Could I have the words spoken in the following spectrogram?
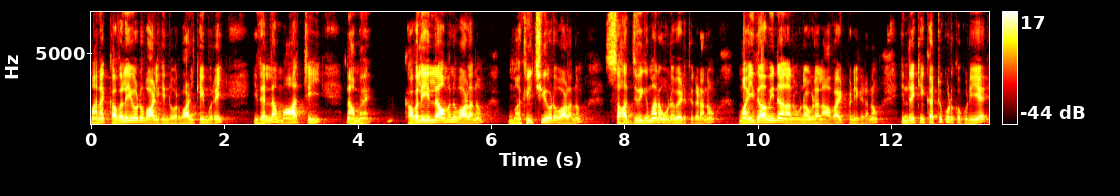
மனக்கவலையோடும் வாழ்கின்ற ஒரு வாழ்க்கை முறை. இதெல்லாம் மாற்றி நாம் கவலை இல்லாமல் வாழணும் மகிழ்ச்சியோடு வாழணும் சாத்விகமான உணவை எடுத்துக்கிடணும் மைதாவினாலான உணவுகளெல்லாம் அவாய்ட் பண்ணிக்கிடணும். இன்றைக்கு கற்றுக் கொடுக்கக்கூடிய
